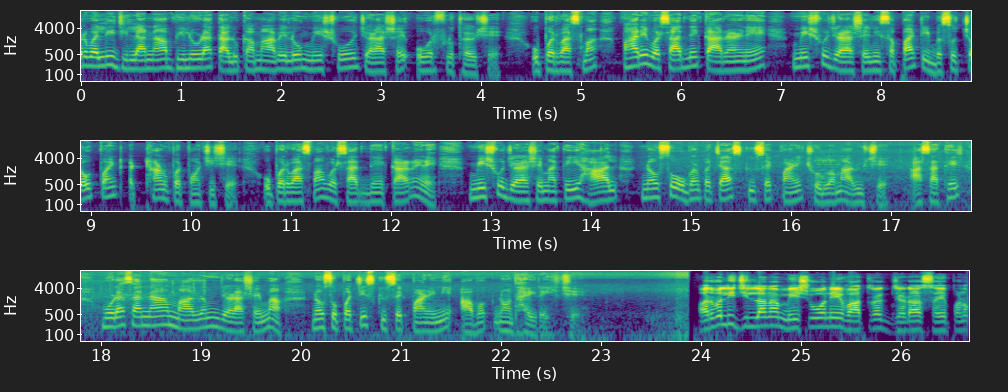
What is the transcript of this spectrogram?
અરવલ્લી જિલ્લાના ભિલોડા તાલુકામાં આવેલો મેશ્વો જળાશય ઓવરફ્લો થયો છે. ઉપરવાસમાં ભારે વરસાદને કારણે મેશ્વો જળાશયની સપાટી બસો ચૌદ પોઈન્ટ અઠ્ઠાણું પર પહોંચી છે. ઉપરવાસમાં વરસાદને કારણે મેશ્વો જળાશયમાંથી હાલ નવસો ઓગણપચાસ ક્યુસેક પાણી છોડવામાં આવ્યું છે. આ સાથે જ મોડાસાના માઝમ જળાશયમાં નવસો પચીસ ક્યુસેક પાણીની આવક નોંધાઈ રહી છે. અરવલ્લી જિલ્લાના મેશો અને વાત્રક જળાશય પણ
